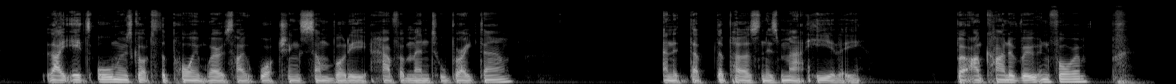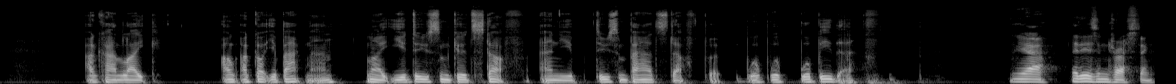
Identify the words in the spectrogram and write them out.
like, it's almost got to the point where it's like watching somebody have a mental breakdown. And it, the, the person is Matt Healy, but I'm kind of rooting for him. I'm kind of like, I, I got your back, man. Like you do some good stuff and you do some bad stuff, but we'll we'll we'll be there. Yeah, it is interesting.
